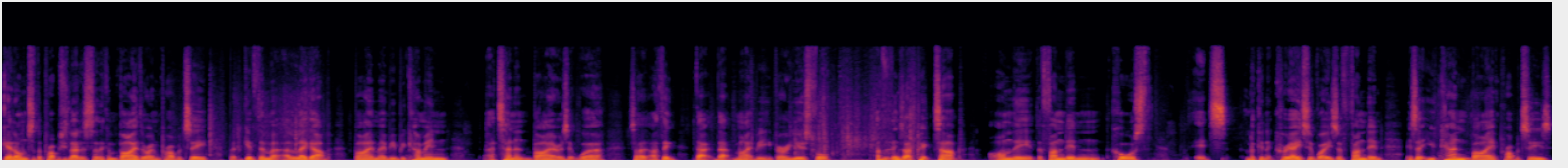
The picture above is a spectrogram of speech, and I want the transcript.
get onto the property ladder so they can buy their own property, but give them a, a leg up by maybe becoming a tenant buyer, as it were. So I think that that might be very useful. Other things I picked up on the the funding course, it's looking at creative ways of funding. Is that you can buy properties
